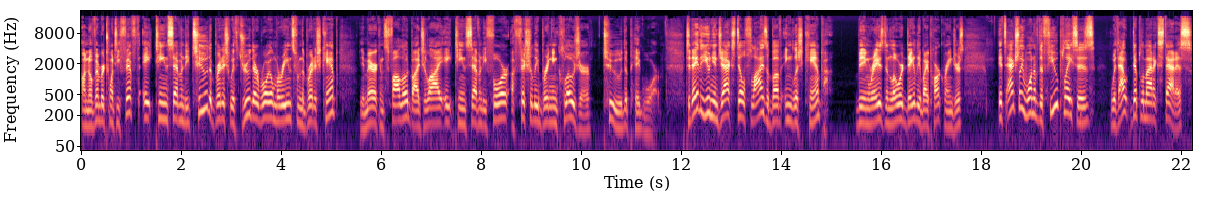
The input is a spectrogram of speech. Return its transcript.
On November 25, 1872, the British withdrew their Royal Marines from the British camp, the Americans followed by July 1874, officially bringing closure to the Pig War. Today, the Union Jack still flies above English Camp, being raised and lowered daily by park rangers. It's actually one of the few places without diplomatic status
